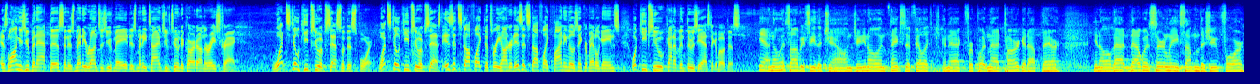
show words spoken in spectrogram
as long as you've been at this and as many runs as you've made, as many times you've tuned a car down the racetrack, what still keeps you obsessed with this sport? What still keeps you obsessed? Is it stuff like the 300? Is it stuff like finding those incremental gains? What keeps you kind of enthusiastic about this? Yeah, no, it's obviously the challenge. And, you know, and thanks to Felix Connect for putting that target up there. You know, that, that was certainly something to shoot for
